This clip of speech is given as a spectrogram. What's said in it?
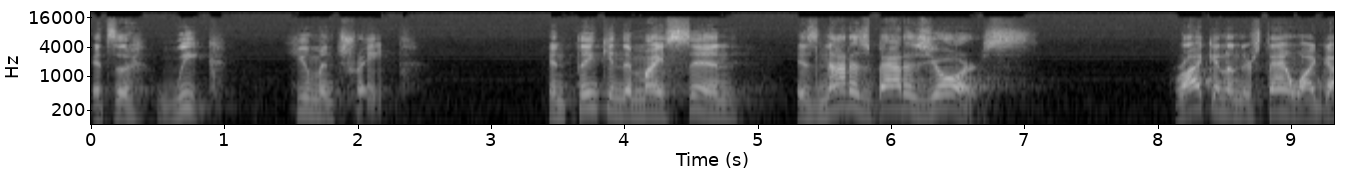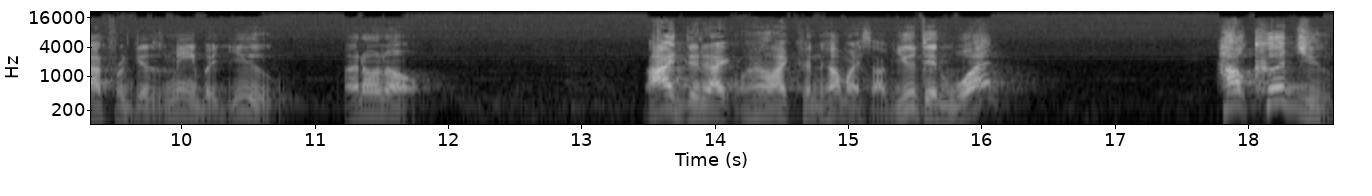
It's a weak human trait in thinking that my sin is not as bad as yours. For I can understand why God forgives me, but you, I don't know. I did it. I, well, I couldn't help myself. You did what? How could you?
